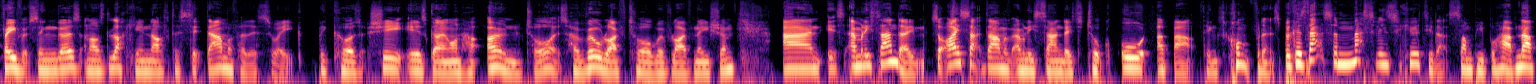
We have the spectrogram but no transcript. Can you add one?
favourite singers, and I was lucky enough to sit down with her this week because she is going on her own tour. It's her real life tour with Live Nation, and it's Emeli Sandé. So I sat down with Emeli Sandé to talk all about things confidence because that's a massive insecurity that some people have. Now,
